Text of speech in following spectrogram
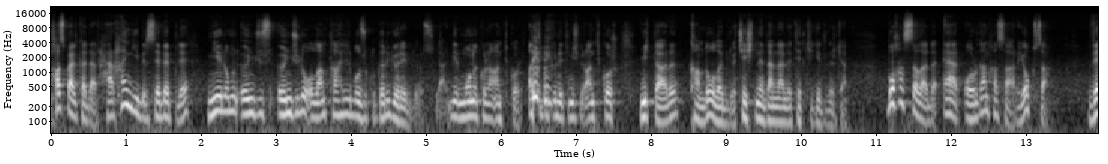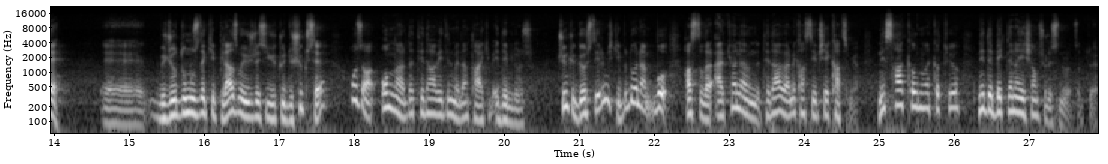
hasbelkader herhangi bir sebeple miyelomun öncüsü, öncülü olan tahlil bozuklukları görebiliyoruz. Yani bir monoklonal antikor, atipik üretilmiş bir antikor miktarı kanda olabiliyor. Çeşitli nedenlerle tetkik edilirken. Bu hastalarda eğer organ hasarı yoksa ve e, vücudumuzdaki plazma hücresi yükü düşükse o zaman onlar da tedavi edilmeden takip edebiliyoruz. Çünkü gösterilmiş ki bu dönem bu hastalar erken dönemde tedavi vermek hastaya bir şey katmıyor. Ne sağ kalımına katıyor ne de beklenen yaşam süresini uzatıyor.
